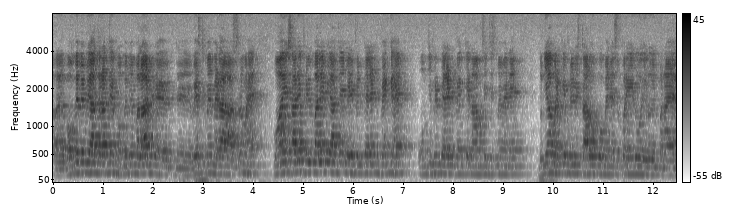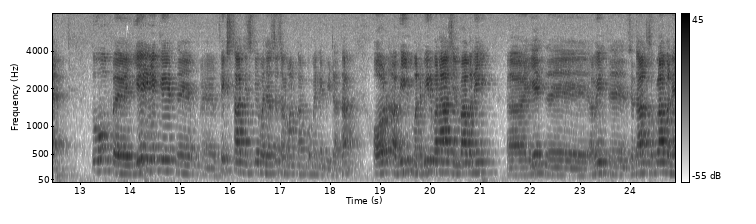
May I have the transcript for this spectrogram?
बॉम्बे में भी आते रहते हैं। बॉम्बे में मलाड वेस्ट में मेरा आश्रम है। वहाँ ये सारे फ़िल्म वाले भी आते हैं, मेरे फ़िल्म टैलेंट बैंक है Om ji film talent bank के नाम से, जिसमें मैंने दुनिया भर के फ़िल्म स्टारों को मैंने सुपर हीरो हीरोइन बनाया है। तो ये एक फिक्स था, जिसके वजह से सलमान खान को मैंने पीटा था। और अभी मनवीर बना, शिल्पा बनी ये अभी सिद्धार्थ शुक्ला बने,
